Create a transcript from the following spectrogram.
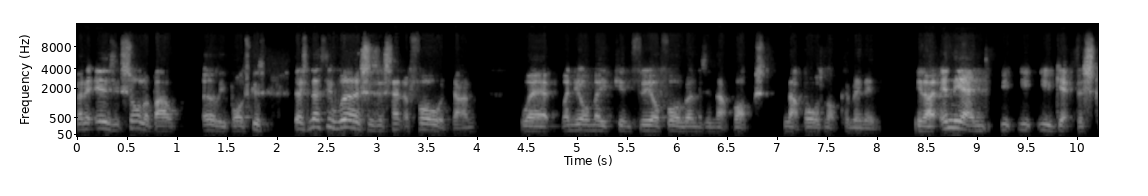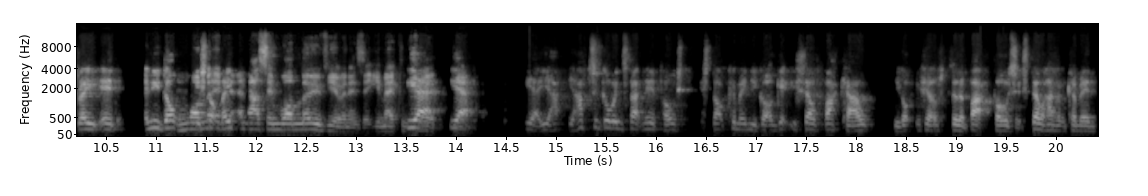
but it is it's all about early balls because there's nothing worse as a centre forward, Dan, where when you're making three or four runs in that box and that ball's not coming in. You know, in the end, you, you, you get frustrated and you don't. One, you making, and that's in one move, Ewan, is it? You're making. Yeah, yeah, yeah. You, you have to go into that near post. It's not coming. You've got to get yourself back out. You got yourself to the back post. It still hasn't come in.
